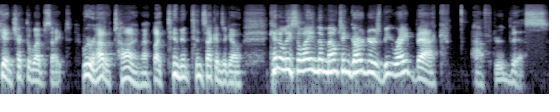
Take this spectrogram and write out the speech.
Again, check the website. We were out of time like 10, minutes, 10 seconds ago. Ken and Lisa Lain, the Mountain Gardeners, be right back after this.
